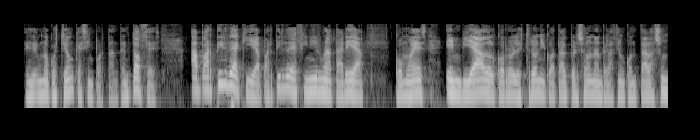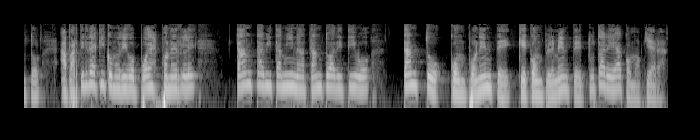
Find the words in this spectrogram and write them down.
Es una cuestión que es importante. Entonces, a partir de aquí, a partir de definir una tarea como es enviado el correo electrónico a tal persona en relación con tal asunto, a partir de aquí, como digo, puedes ponerle tanta vitamina, tanto aditivo, tanto componente que complemente tu tarea como quieras.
